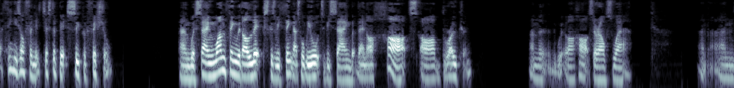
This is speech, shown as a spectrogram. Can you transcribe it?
the thing is often it's just a bit superficial. And we're saying one thing with our lips because we think that's what we ought to be saying, but then our hearts are broken. And the, our hearts are elsewhere. And, and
